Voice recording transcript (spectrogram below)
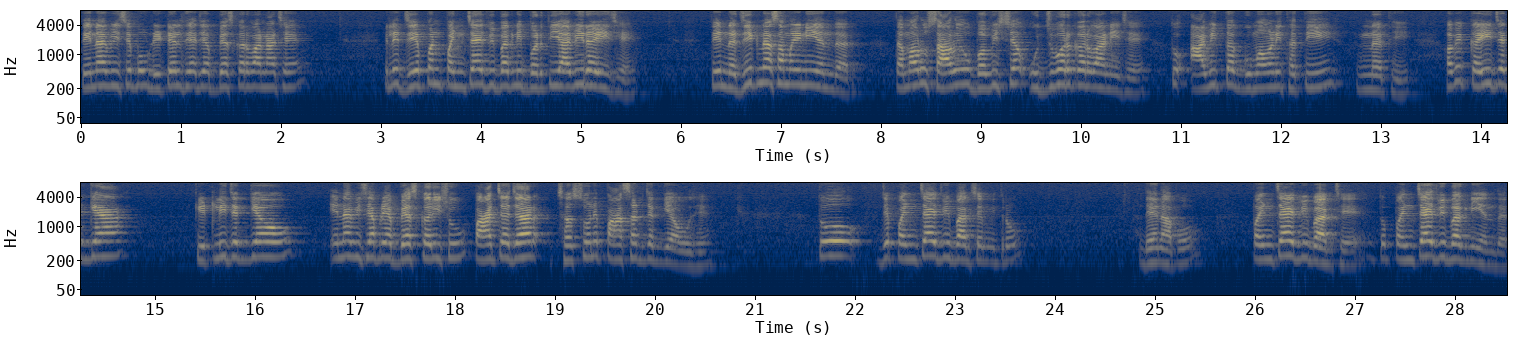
તેના વિશે બહુ ડિટેલથી આજે અભ્યાસ કરવાના છે. એટલે જે પણ પંચાયત વિભાગની ભરતી આવી રહી છે, તે નજીકના સમયની અંદર તમારું સારું એવું ભવિષ્ય ઉજ્જવળ કરવાની છે, તો આવી તક ગુમાવણી થતી નથી. હવે કઈ જગ્યા, કેટલી જગ્યાઓ, એના વિશે આપણે અભ્યાસ કરીશું. પાંચ હજાર છસો ને પાસઠ જગ્યાઓ છે. તો જે પંચાયત વિભાગ છે મિત્રો, ધ્યાન આપો. પંચાયત વિભાગ છે, તો પંચાયત વિભાગની અંદર.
